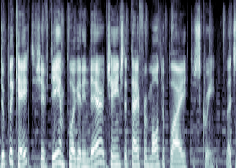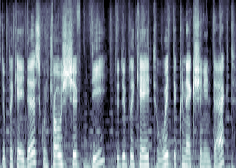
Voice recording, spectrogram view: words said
Duplicate, Shift D and plug it in there. Change the type from multiply to screen. Let's duplicate this, Control Shift D to duplicate with the connection intact.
